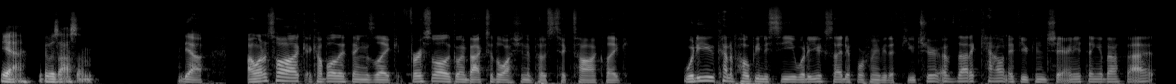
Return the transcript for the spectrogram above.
yeah, it was awesome. Yeah. I want to talk a couple other things. Like, first of all, going back to the Washington Post TikTok, like, what are you kind of hoping to see? What are you excited for for maybe the future of that account? If you can share anything about that.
